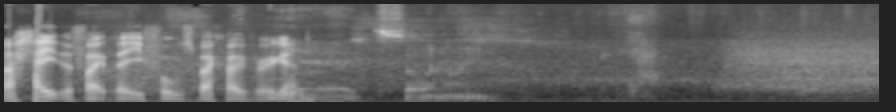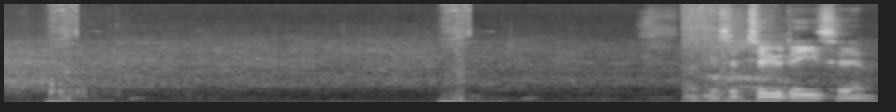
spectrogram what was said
I hate the fact that he falls back over again. Yeah, it's so annoying. Okay, so two D's him,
